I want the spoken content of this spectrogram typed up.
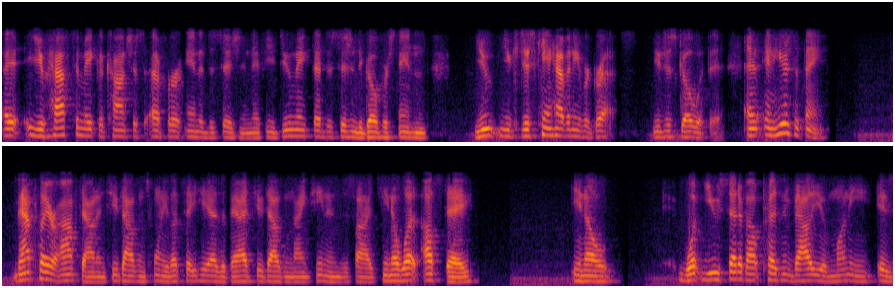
I, you have to make a conscious effort and a decision. If you do make that decision to go for Stanton, you you just can't have any regrets. You just go with it. And and here's the thing. That player opt out in 2020. Let's say he has a bad 2019 and decides, you know what, I'll stay you know, what you said about present value of money is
